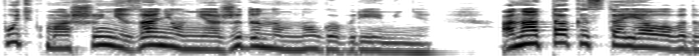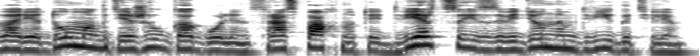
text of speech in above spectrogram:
Путь к машине занял неожиданно много времени. Она так и стояла во дворе дома, где жил Гоголин, с распахнутой дверцей и заведенным двигателем.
